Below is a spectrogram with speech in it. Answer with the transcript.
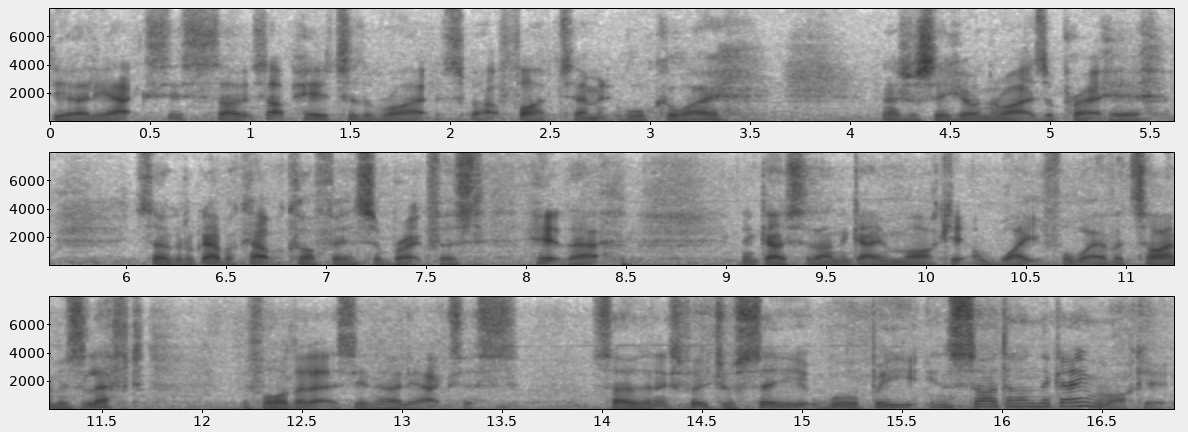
the early access. So it's up here to the right, it's about five, 10 minute walk away. And as you'll see here on the right is a Pret here. So I'm gonna grab a cup of coffee and some breakfast, hit that, then go to the London Game Market and wait for whatever time is left before they let us in early access. So the next footage you'll see will be inside the London Game Market.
